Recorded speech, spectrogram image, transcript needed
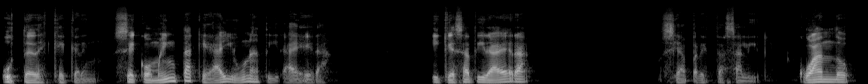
¿Ustedes qué creen? Se comenta que hay una tiraera y que esa tiraera se apresta a salir. ¿Cuándo?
